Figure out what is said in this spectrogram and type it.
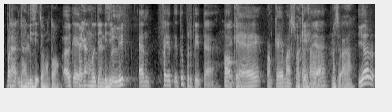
per- jangan, jangan diisi tolong tolong. Oke. Pegang bu jangan diisi. Belief and faith itu berbeda. Oke, oke masuk akal. ya. masuk akal. You're,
